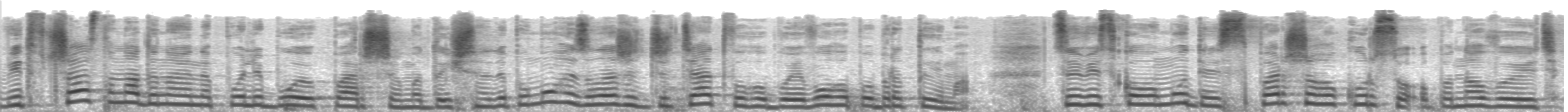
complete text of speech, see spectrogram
Від вчасно наданої на полі бою першої медичної допомоги залежить життя твого бойового побратима. Цю військову мудрість з першого курсу опановують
